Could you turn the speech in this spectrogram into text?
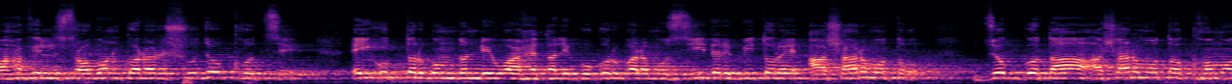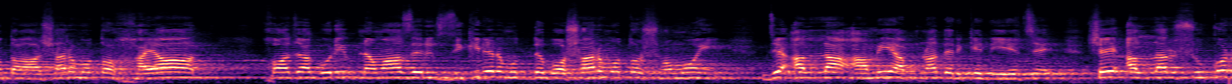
মাহফিল শ্রবণ করার সুযোগ হচ্ছে এই উত্তর গুমদণ্ডি ওয়াহেদ আলী পুকুরপাড়া মসজিদের ভিতরে আসার মতো যোগ্যতা, আসার মতো ক্ষমতা, আসার মতো হায়াত, খজা গরিব নামাজের জিকিরের মধ্যে বসার মতো সময় যে আল্লাহ আমি আপনাদেরকে দিয়েছে, সেই আল্লাহর শুকর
